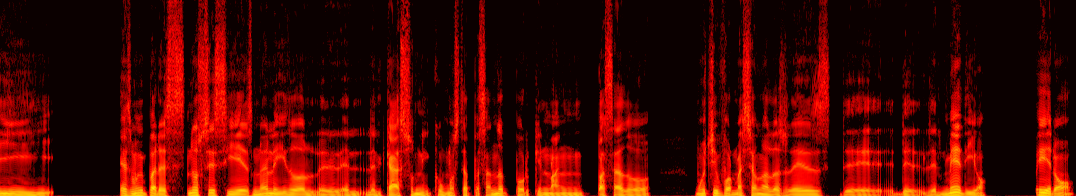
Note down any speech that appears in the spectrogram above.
Y es muy parecido, no sé si es, no he leído el, el- el caso ni cómo está pasando porque no han pasado mucha información a las redes de- de- del medio, pero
